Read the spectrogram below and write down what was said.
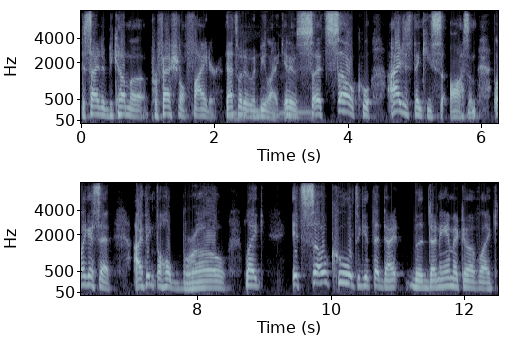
decided to become a professional fighter. That's what it would be like. And it was so, it's so cool. I just think he's awesome. Like I said, I think the whole bro, like it's so cool to get that di- the dynamic of like,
